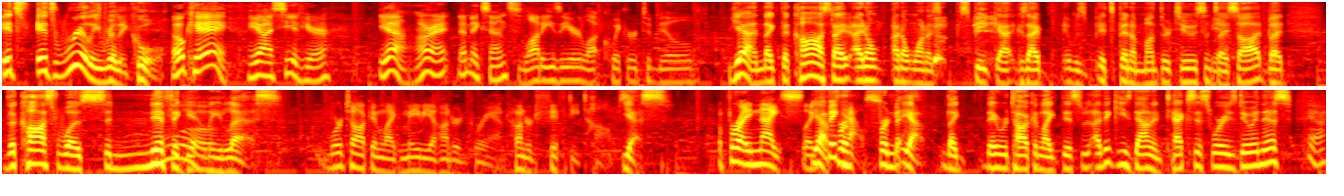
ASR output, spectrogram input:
It's it's really really cool. Okay. Yeah, I see it here. Yeah. All right. That makes sense. A lot easier, a lot quicker to build. Yeah, and like the cost, I, I don't I don't want to speak at because I it was it's been a month or two since I saw it, but the cost was significantly Whoa. less. We're talking like maybe a hundred grand, hundred fifty tops. Yes, for a nice like yeah, big for, house. for yeah. like they were talking like this. I think he's down in Texas where he's doing this. Yeah.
